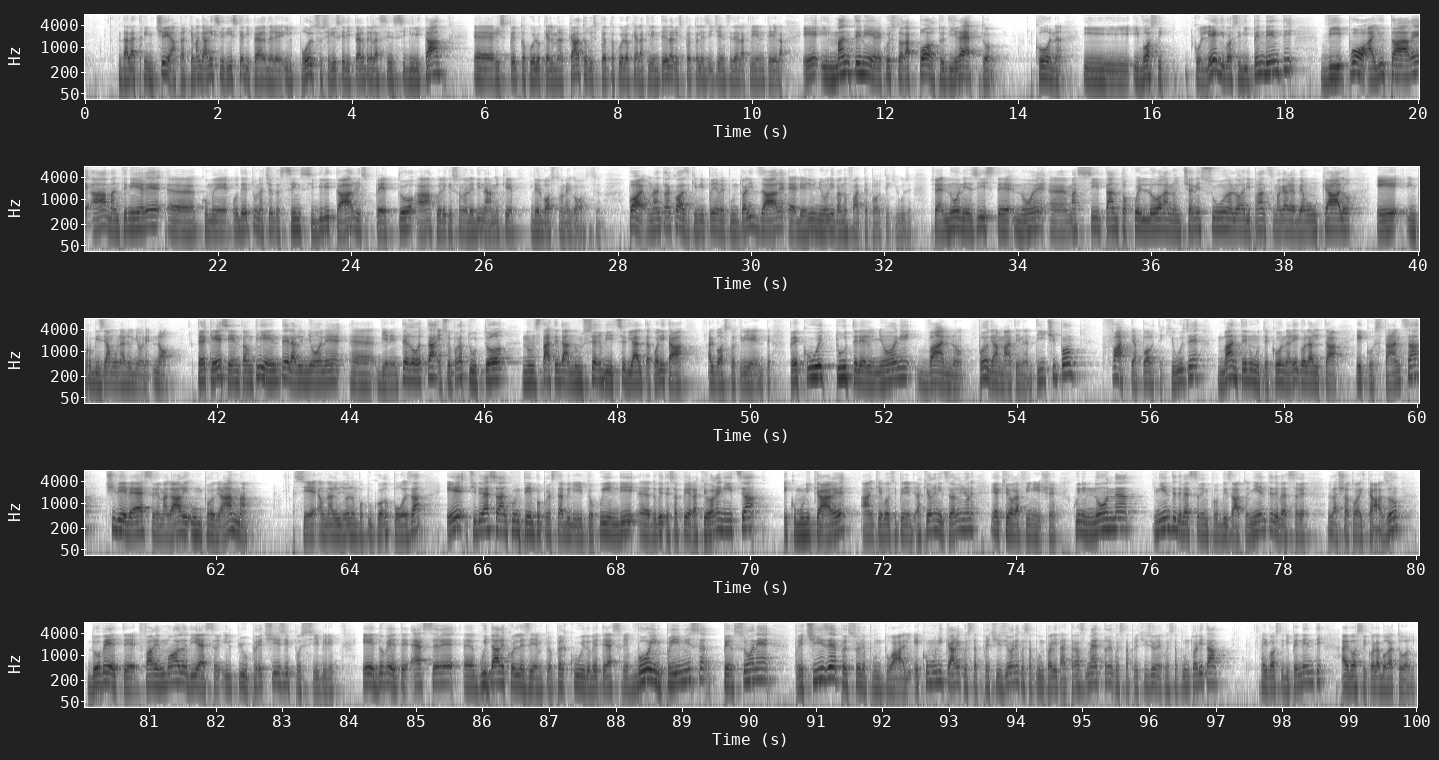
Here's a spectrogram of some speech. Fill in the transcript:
dalla trincea perché magari si rischia di perdere il polso, si rischia di perdere la sensibilità eh, rispetto a quello che è il mercato, rispetto a quello che è la clientela, rispetto alle esigenze della clientela. E il mantenere questo rapporto diretto con i, i vostri colleghi, i vostri dipendenti vi può aiutare a mantenere, eh, come ho detto, una certa sensibilità rispetto a quelle che sono le dinamiche del vostro negozio. Poi un'altra cosa che mi preme puntualizzare è le riunioni vanno fatte a porte chiuse, cioè non esiste noi, eh, ma sì, tanto a quell'ora non c'è nessuno, all'ora di pranzo magari abbiamo un calo e improvvisiamo una riunione. No, perché se entra un cliente la riunione eh, viene interrotta e soprattutto non state dando un servizio di alta qualità al vostro cliente. Per cui tutte le riunioni vanno programmate in anticipo, fatte a porte chiuse, mantenute con regolarità e costanza, ci deve essere magari un programma se è una riunione un po' più corposa e ci deve essere anche un tempo prestabilito, quindi eh, dovete sapere a che ora inizia e comunicare anche ai vostri dipendenti a che ora inizia la riunione e a che ora finisce. Quindi non, niente deve essere improvvisato, niente deve essere lasciato al caso, dovete fare in modo di essere il più precisi possibili e dovete essere eh, guidare con l'esempio, per cui dovete essere voi in primis persone precise, persone puntuali e comunicare questa precisione, questa puntualità e trasmettere questa precisione, questa puntualità ai vostri dipendenti, ai vostri collaboratori.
